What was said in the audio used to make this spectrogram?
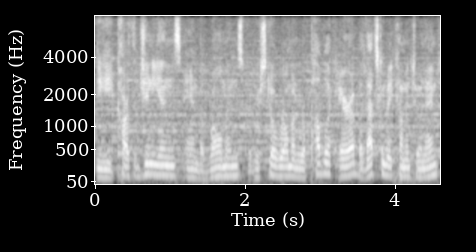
the Carthaginians and the Romans. But we're still Roman Republic era, but that's going to be coming to an end.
